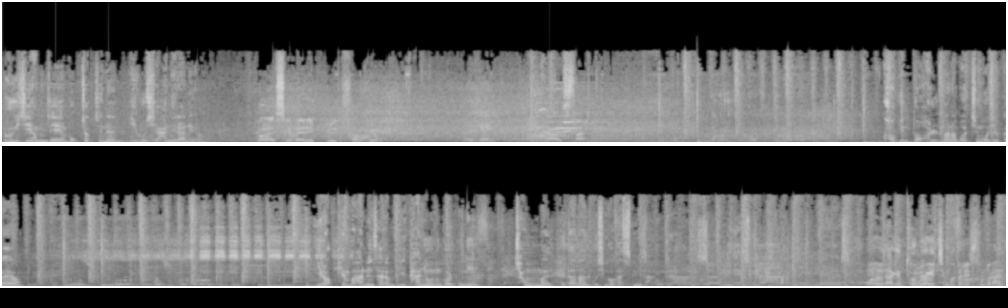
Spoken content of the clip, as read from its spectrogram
루이지 형제의 목적지는 이곳이 아니라네요. Gonna see very beautiful view. Okay. Now it's time. 거긴 또 얼마나 멋진 곳일까요? 이렇게 많은 사람들이 다녀오는 걸 보니 정말 대단한 곳인 것 같습니다. 오늘 사귄 두 명의 친구들이 21살,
